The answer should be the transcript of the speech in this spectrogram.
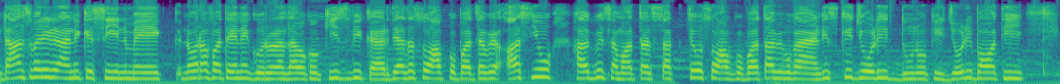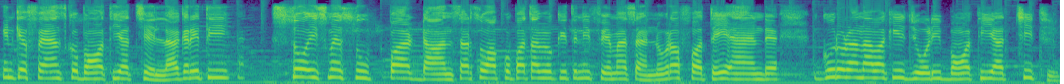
डांस मेरी रानी के सीन में नोरा फतेह ने गुरु रंधावा को किस भी कर दिया था सो आपको पता है अस यूँ हक भी समझ सकते हो सो आपको पता भी होगा। एंड इसकी जोड़ी दोनों की जोड़ी बहुत ही इनके फैंस को बहुत ही अच्छे लग रही थी। सो so, इसमें सुपर डांसर सो आपको पता भी हो कितनी फ़ेमस है। नूरा फतेह एंड गुरु रंधावा की जोड़ी बहुत ही अच्छी थी।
